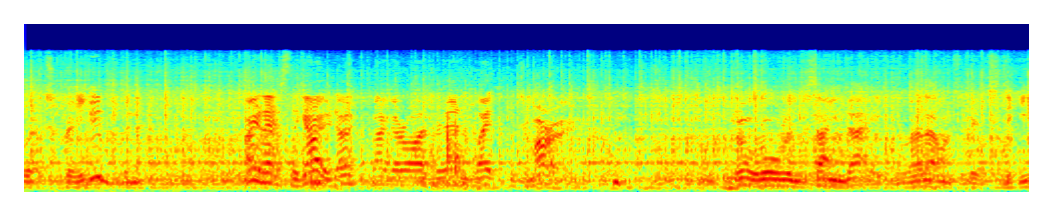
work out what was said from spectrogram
Works pretty good. doesn't it? I think that's the go. Don't bugger right around and wait for tomorrow. They're all, in the same day. Well, that one's a bit sticky.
